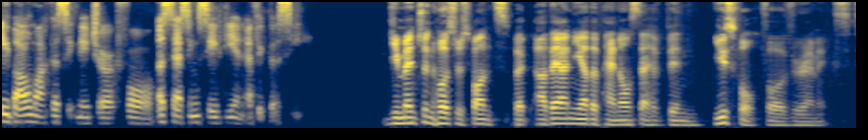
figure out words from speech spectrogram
a biomarker signature for assessing safety and efficacy. You mentioned host response, but are there any other panels that have been useful for viremics?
